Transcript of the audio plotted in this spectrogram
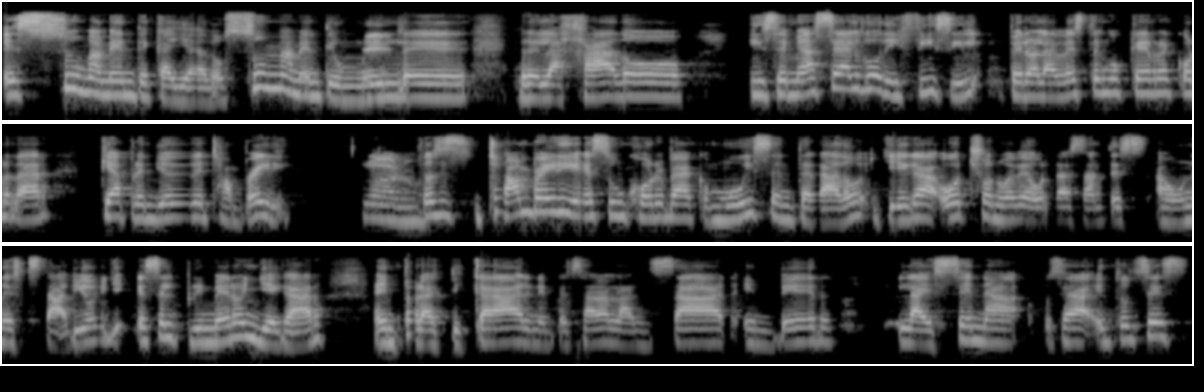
es sumamente callado, sumamente humilde, relajado y se me hace algo difícil, pero a la vez tengo que recordar que aprendió de Tom Brady. Claro. Entonces, Tom Brady es un quarterback muy centrado, llega ocho o nueve horas antes a un estadio, es el primero en llegar, en practicar, en empezar a lanzar, en ver la escena, o sea, entonces,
